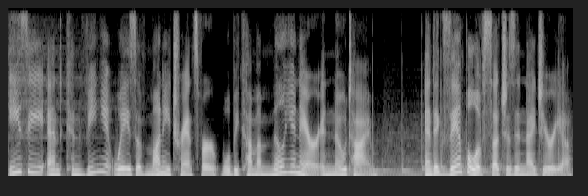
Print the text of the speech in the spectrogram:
easy, and convenient ways of money transfer will become a millionaire in no time. An example of such is in Nigeria.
